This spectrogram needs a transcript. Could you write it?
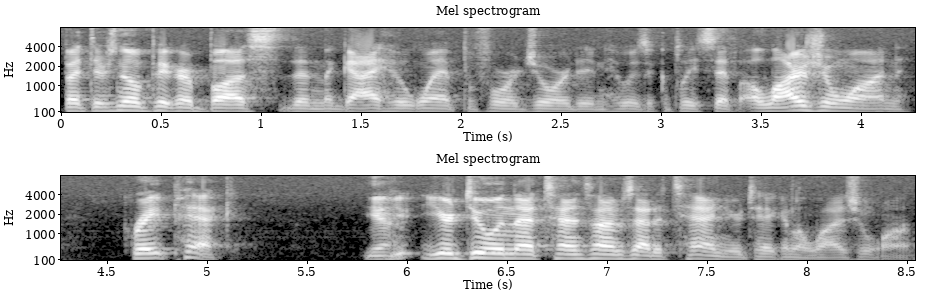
but there's no bigger bust than the guy who went before Jordan who was a complete stiff. Wan, great pick. Yeah. You're doing that 10 times out of 10, you're taking Olajuwon.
